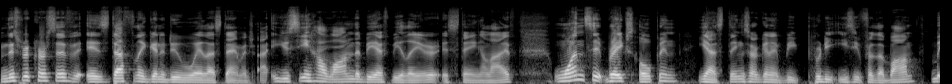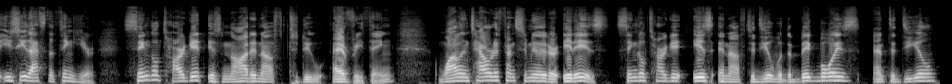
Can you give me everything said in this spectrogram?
And this recursive is definitely going to do way less damage. Uh, you see how long the BFB layer is staying alive? Once it breaks open, yes, things are going to be pretty easy for the bomb. But you see, that's the thing here. Single target is not enough to do everything. While in Tower Defense Simulator, it is. Single target is enough to deal with the big boys and to deal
